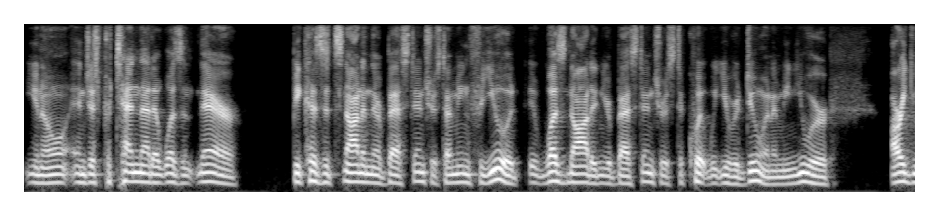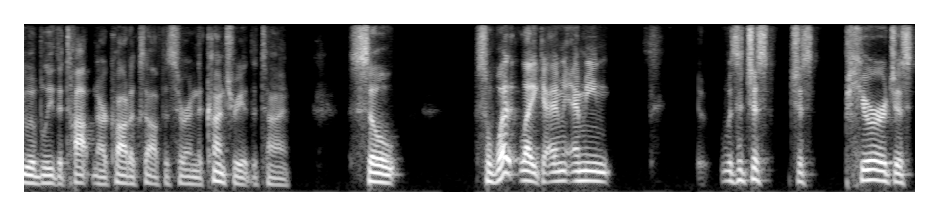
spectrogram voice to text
you know, and just pretend that it wasn't there because it's not in their best interest. I mean, for you, it, it was not in your best interest to quit what you were doing. I mean, you were arguably the top narcotics officer in the country at the time. So, so what, like, I mean, I mean, was it just just pure just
